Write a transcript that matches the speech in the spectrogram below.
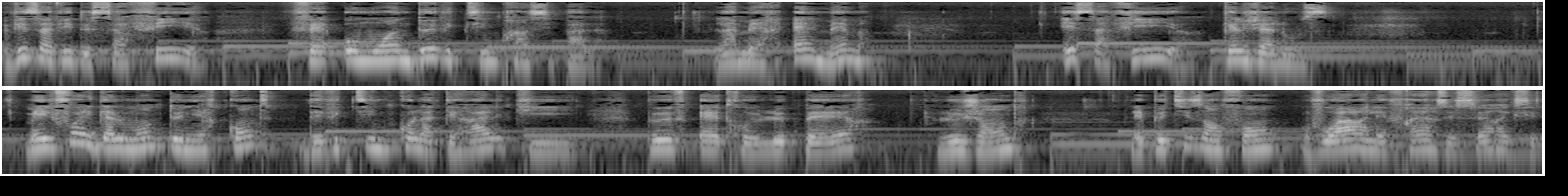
vis-à-vis de sa fille fait au moins deux victimes principales. La mère elle-même et sa fille qu'elle jalouse. Mais il faut également tenir compte des victimes collatérales qui peuvent être le père, le gendre, les petits-enfants, voire les frères et sœurs, etc.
